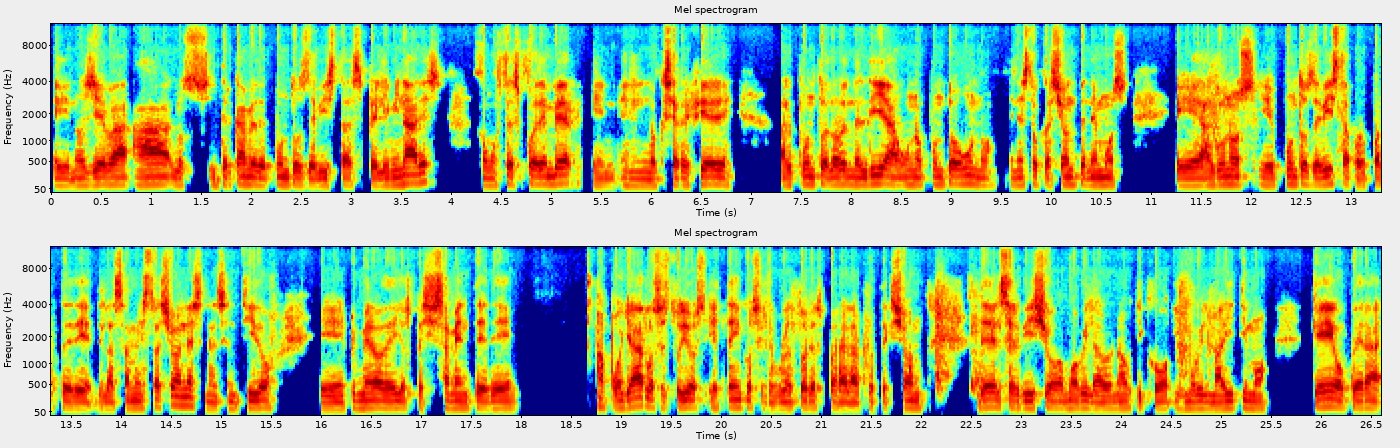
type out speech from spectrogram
nos lleva a los intercambios de puntos de vista preliminares, como ustedes pueden ver en, lo que se refiere al punto del orden del día 1.1, en esta ocasión tenemos eh, algunos eh, puntos de vista por parte de, las administraciones, en el sentido, eh, primero de ellos precisamente de apoyar los estudios técnicos y regulatorios para la protección del servicio móvil aeronáutico y móvil marítimo que opera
